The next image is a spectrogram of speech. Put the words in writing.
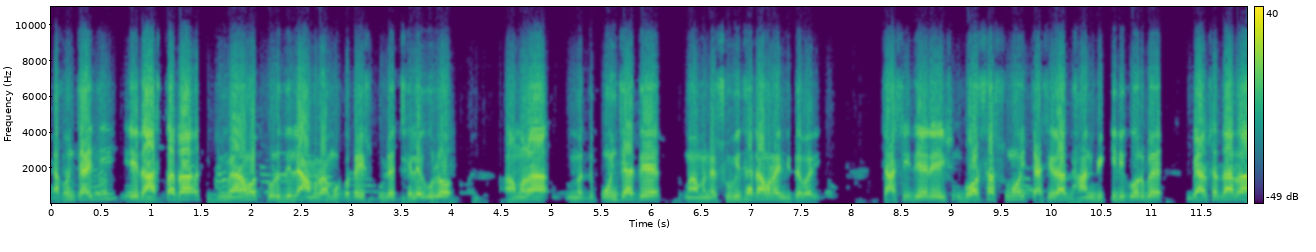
এখন চাইছি এই রাস্তাটা কিছু মেরামত করে দিলে আমরা মোট কথা স্কুলের ছেলেগুলো আমরা পঞ্চায়েতে মানে সুবিধাটা আমরা নিতে পারি। চাষিদের এই বর্ষার সময় চাষিরা ধান বিক্রি করবে ব্যবসাদাররা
